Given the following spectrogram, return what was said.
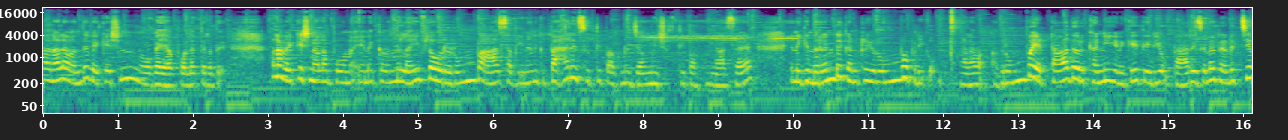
அதனால் வந்து வெக்கேஷன் ஓகையாக போல தருது ஆனால் வெக்கேஷனெல்லாம் போகணும். எனக்கு வந்து லைஃப்பில் ஒரு ரொம்ப ஆசை அப்படின்னா எனக்கு பாரிஸ் சுற்றி பார்க்கணும் ஜெர்மனி சுற்றி பார்க்கணும்னு ஆசை. எனக்கு இந்த ரெண்டு கண்ட்ரி ரொம்ப பிடிக்கும். அளவாக அது ரொம்ப எட்டாத ஒரு கனி எனக்கே தெரியும். பாரிஸ் எல்லாம் நினச்சே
